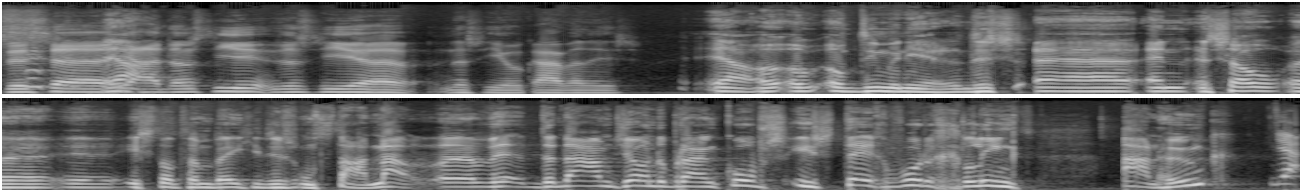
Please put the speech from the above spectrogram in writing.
dus eh, ja. dan, zie je, dan, zie je, dan zie je elkaar wel eens. Ja, o- o- op die manier. Dus, eh, en, en zo eh, is dat een beetje dus ontstaan. Nou, de naam Joan de Bruin Kops is tegenwoordig gelinkt aan Hunk. Ja,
